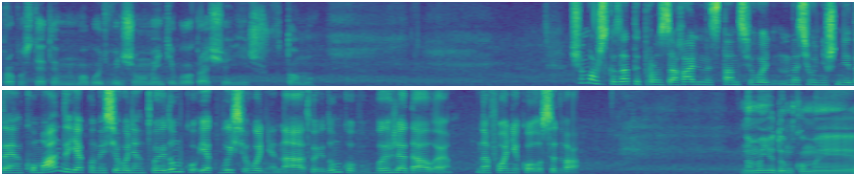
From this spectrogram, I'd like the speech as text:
пропустити, мабуть, в іншому моменті було краще, ніж в тому. Що можеш сказати про загальний стан сьогодні на сьогоднішній день команди? Як вони сьогодні, на твою думку, як ви сьогодні, на твою думку, виглядали на фоні Колоса 2? На мою думку, ми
